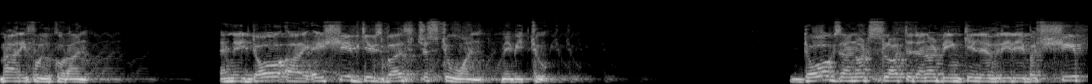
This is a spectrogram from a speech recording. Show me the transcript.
Ma'riful Quran And a, dog, uh, a sheep gives birth just to one, maybe two. Dogs are not slaughtered, are not being killed every day, but sheep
